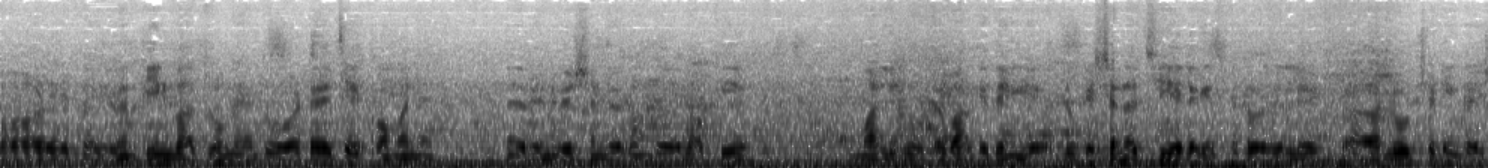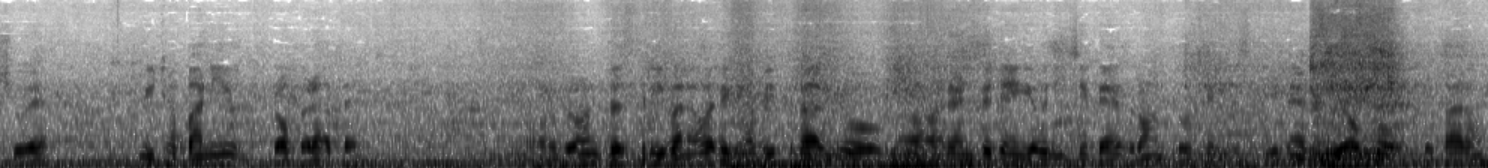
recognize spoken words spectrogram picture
और तकरीबन तीन बाथरूम है, दो अटैच है कॉमन है। रेनोवेशन का काम थोड़ा बाकी है। मालिक को करवा के देंगे। लोकेशन अच्छी है, लेकिन इसमें थोड़ा सा लेट लोड शेडिंग का इशू है। मीठा पानी प्रॉपर आता है। और ग्राउंड प्लस थ्री बना हुआ लेकिन अभी फ़िलहाल जो रेंट पे देंगे, वो नीचे का है ग्राउंड फ्लोर के लिए। इसकी मैं वीडियो आपको दिखा रहा हूँ।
